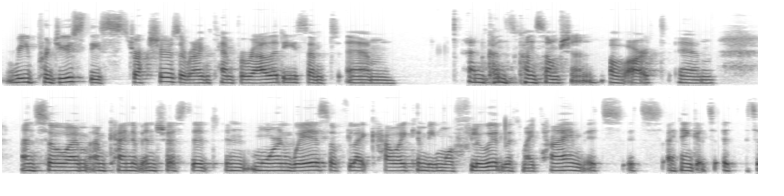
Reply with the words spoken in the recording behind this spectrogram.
reproduce these structures around temporalities and um, and cons- consumption of art. Um, and so I'm I'm kind of interested in more in ways of like how I can be more fluid with my time. It's it's I think it's it's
